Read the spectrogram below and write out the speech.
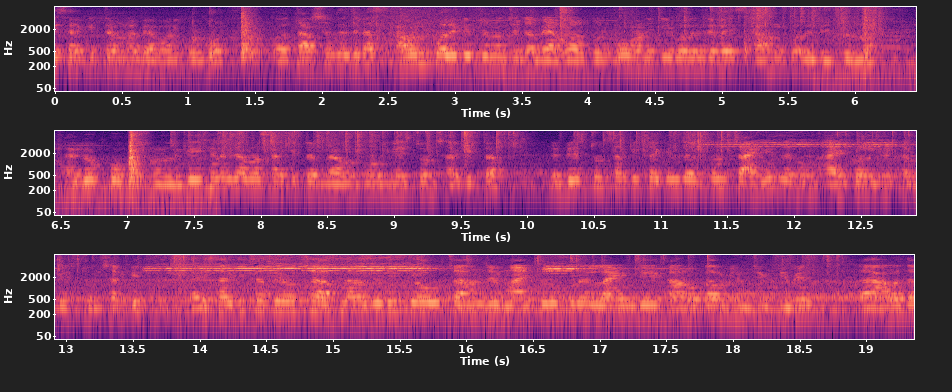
এই সার্কিটটা আমরা ব্যবহার করব। তার সাথে যেটা সাউন্ড কোয়ালিটির জন্য যেটা ব্যবহার করব, অনেকেই বলেন যে ভাই সাউন্ড কোয়ালিটির জন্য একদম প্রফেশনাল লিখে এখানে যে আমরা সার্কিটটা ব্যবহার করব বেস্টন সার্কিটটা এই বেস্টন সার্কিটটা কিন্তু একদম চাইনিজ এবং হাই কোয়ালিটির একটা বেস্টন সার্কিট এই সার্কিটটাতে হচ্ছে আপনারা যদি কেউ চান যে মাইক্রোফোনের লাইন দিয়ে কারও কাউ মিউজিক দিবেন আলাদা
